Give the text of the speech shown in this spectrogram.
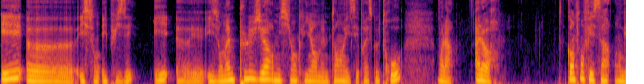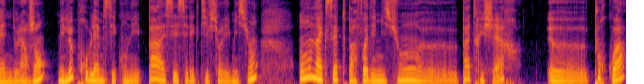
et euh, ils sont épuisés et euh, ils ont même plusieurs missions clients en même temps et c'est presque trop. Voilà. Alors, quand on fait ça, on gagne de l'argent, mais le problème c'est qu'on n'est pas assez sélectif sur les missions. On accepte parfois des missions euh, pas très chères. pourquoi?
